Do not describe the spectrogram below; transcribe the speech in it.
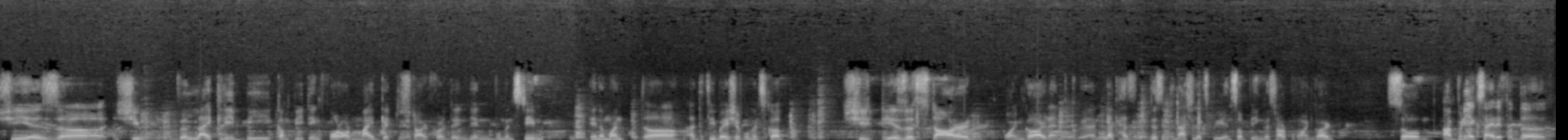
She is uh, she will likely be competing for or might get to start for the Indian women's team in a month uh, at the FIBA Asia Women's Cup. She is a star point guard and and like has this international experience of being a star point guard. So I'm pretty excited for the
